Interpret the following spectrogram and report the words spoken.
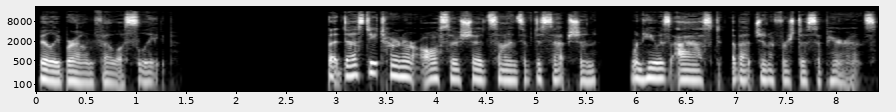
Billy Brown fell asleep. But Dusty Turner also showed signs of deception when he was asked about Jennifer's disappearance,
